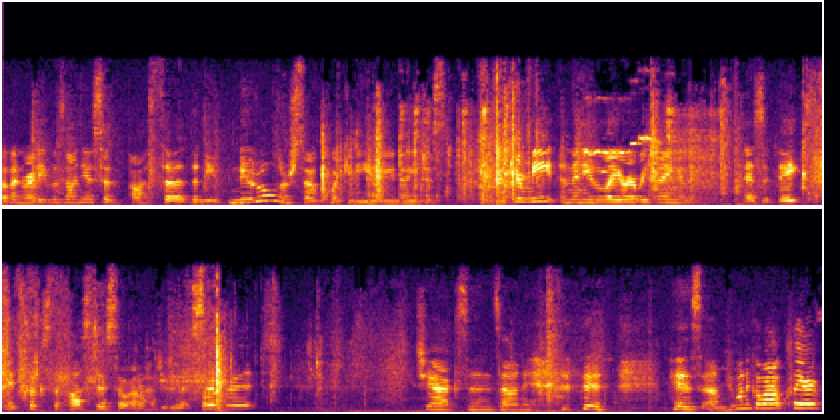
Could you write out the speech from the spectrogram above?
oven ready lasagna, so the pasta, the noodles are so quick and easy. You know, you just cook your meat and then you layer everything and as it bakes. It cooks the pasta so I don't have to do that separate. Jackson's on his, um, you want to go out, Claire?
